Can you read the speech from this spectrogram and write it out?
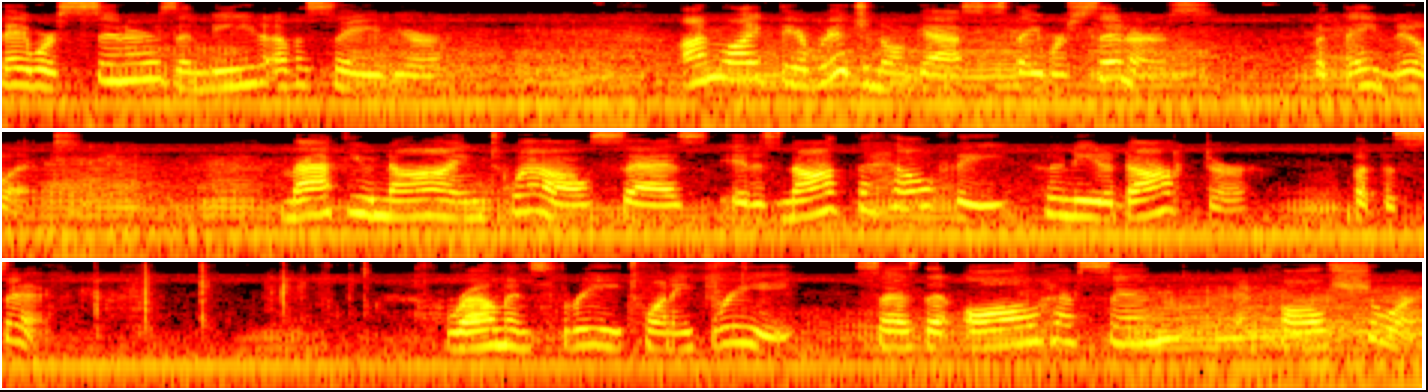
They were sinners in need of a Savior. Unlike the original guests, they were sinners, but they knew it. Matthew 9, 12 says, It is not the healthy who need a doctor, but the sick. Romans 3, 23 says that all have sinned and fall short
